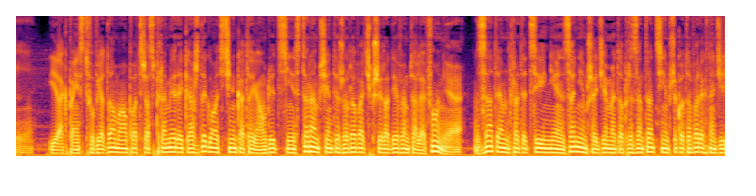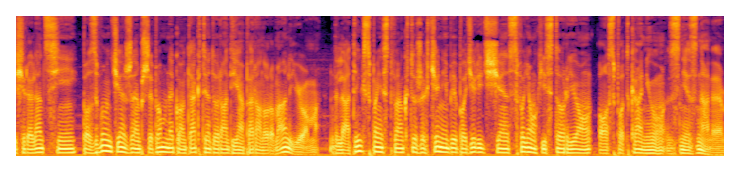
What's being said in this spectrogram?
Jak Państwu wiadomo, podczas premiery każdego odcinka tej audycji staram się dyżurować przy radiowym telefonie. Zatem tradycyjnie, zanim przejdziemy do prezentacji przygotowanych na dziś relacji, pozwólcie, że przypomnę kontakty do Radia Paranormalium. Dla tych z Państwa, którzy chcieliby podzielić się swoją historią o spotkaniu z nieznanym.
